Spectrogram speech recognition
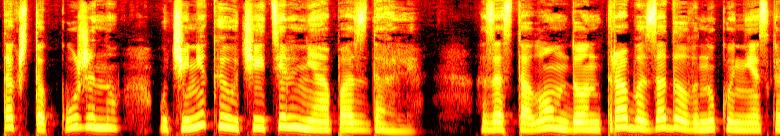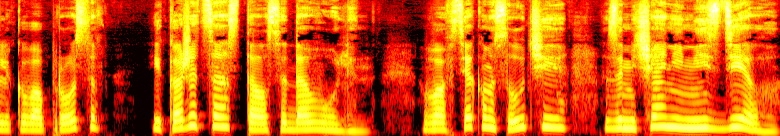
так что к ужину ученик и учитель не опоздали. За столом Дон Траба задал внуку несколько вопросов и, кажется, остался доволен. Во всяком случае, замечаний не сделал,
